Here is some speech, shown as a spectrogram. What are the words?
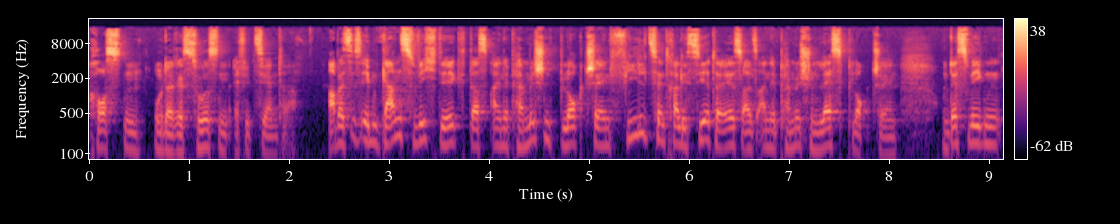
kosten- oder ressourceneffizienter. Aber es ist eben ganz wichtig, dass eine Permission Blockchain viel zentralisierter ist als eine Permissionless Blockchain. Und deswegen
